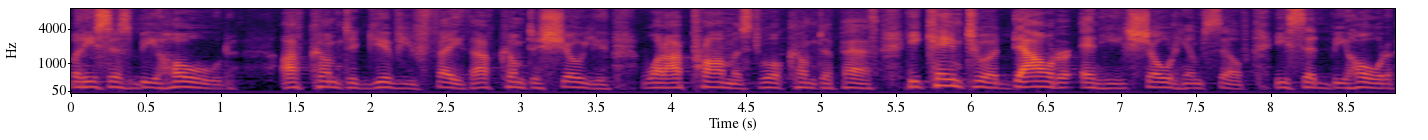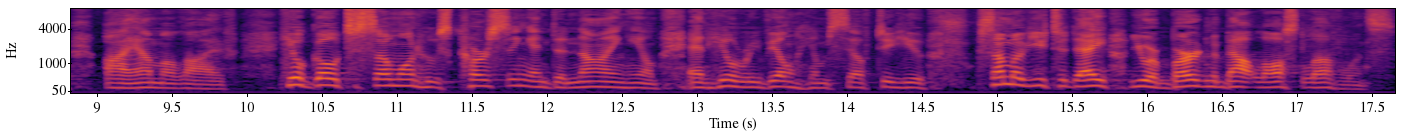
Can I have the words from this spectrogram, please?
But he says, behold, I've come to give you faith. I've come to show you what I promised will come to pass. He came to a doubter and he showed himself. He said, behold, I am alive. He'll go to someone who's cursing and denying him and he'll reveal himself to you. Some of you today, you are burdened about lost loved ones.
